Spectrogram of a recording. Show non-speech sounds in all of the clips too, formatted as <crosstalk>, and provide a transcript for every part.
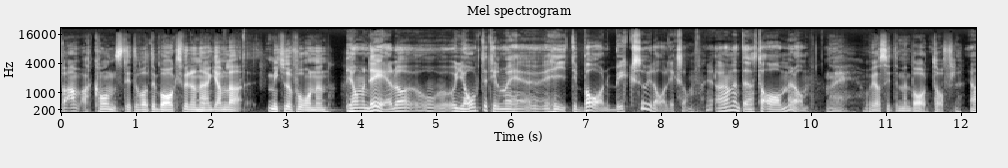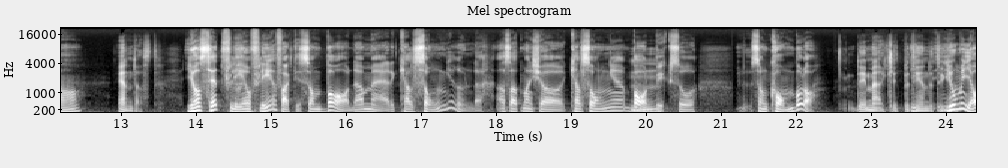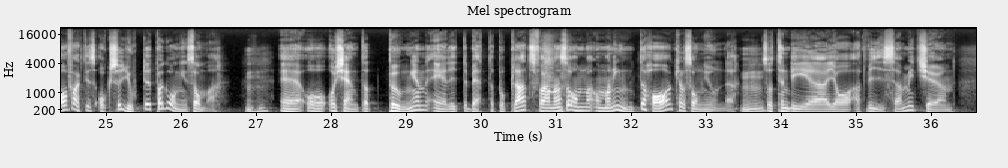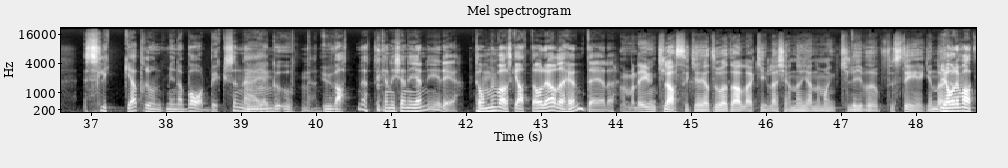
Fan vad konstigt att vara tillbaks vid den här gamla mikrofonen. Ja men det är det. Och jag åkte till och med hit i badbyxor idag liksom. Jag hann inte ens ta av mig dem. Nej, och jag sitter med badtofflor. Ja. Endast. Jag har sett fler och fler faktiskt som badar med kalsonger under. Alltså att man kör kalsonger, badbyxor som kombo då. Det är märkligt beteende tycker Jo jag. men jag har faktiskt också gjort det ett par gånger i sommar. Eh, och, och känt att pungen är lite bättre på plats. För annars om man, om man inte har kalsonger under Mm. så tenderar jag att visa mitt kön slickat runt mina badbyxor när Mm. jag går upp ur vattnet. Kan ni känna igen er i det? Tommy bara skrattar. Har det aldrig hänt det eller? Ja, men det är ju en klassiker. Jag tror att alla killar känner igen när man kliver upp för stegen där. Ja, det var...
